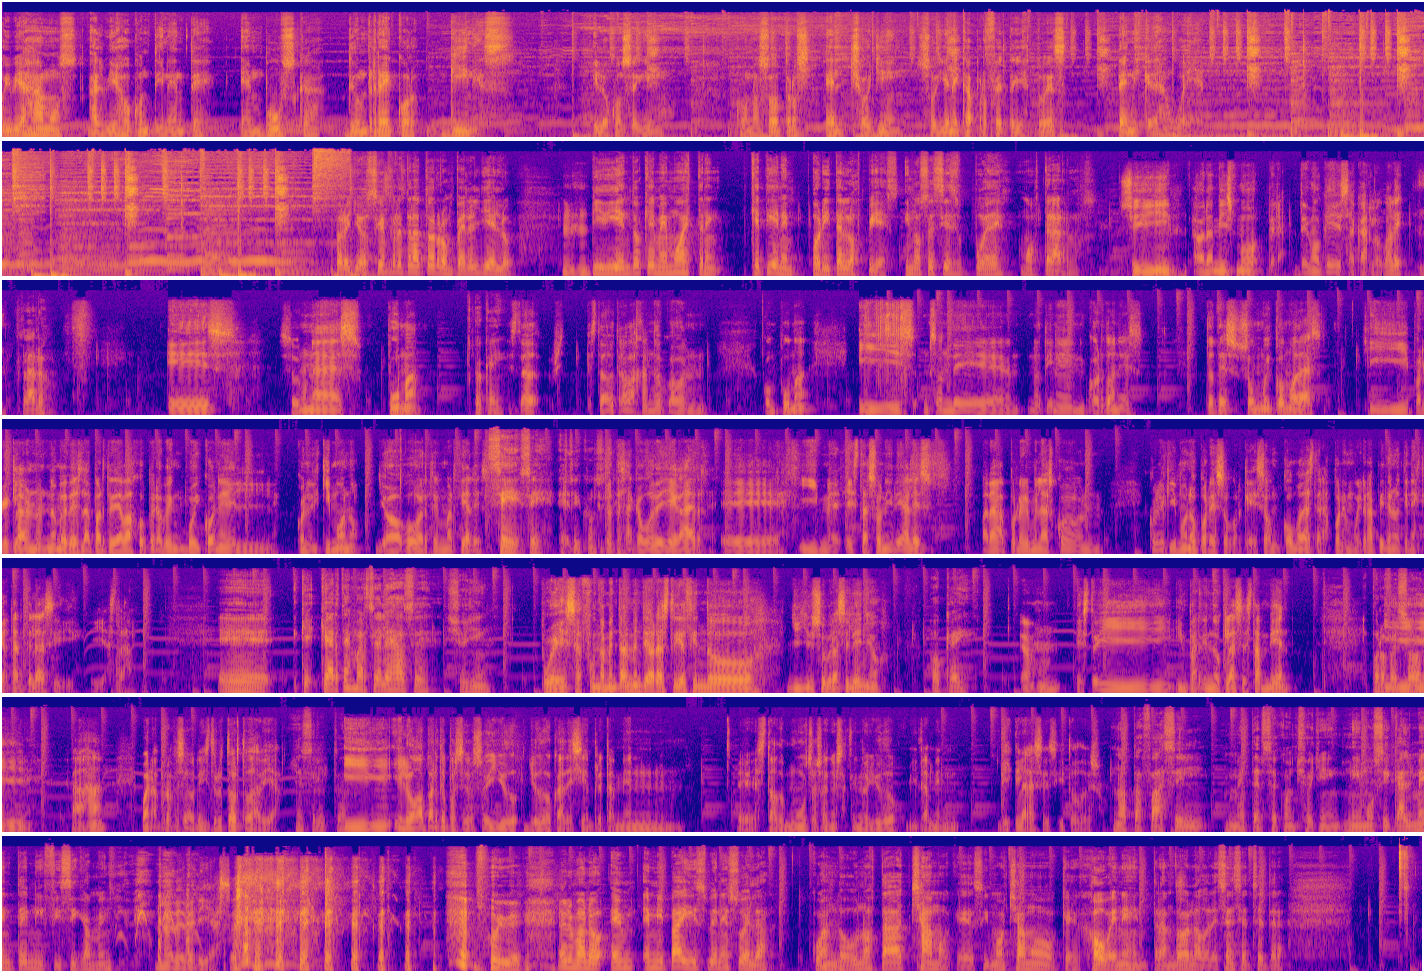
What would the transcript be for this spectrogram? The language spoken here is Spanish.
Hoy viajamos al viejo continente en busca de un récord Guinness. Y lo conseguimos. Con nosotros el Chojin. Soy NK Profeta y esto es Tenis que dejan huella. Pero yo siempre trato de romper el hielo pidiendo que me muestren qué tienen ahorita en los pies. Y no sé si puedes mostrarnos. Sí, ahora mismo, espera, tengo que sacarlo, ¿vale? Claro. Es, son unas Puma. Ok. He estado, he estado trabajando con, con Puma y son de, no tienen cordones. Entonces son muy cómodas y porque claro, no, no me ves la parte de abajo, pero ven, voy con el, con el kimono. Yo hago artes marciales. Sí, sí, estoy con... Entonces acabo de llegar eh, y me- estas son ideales para ponérmelas con, con el kimono por eso, porque son cómodas, te las pones muy rápido, no tienes que atártelas y, y ya está. Eh, ¿qué, qué artes marciales haces, Shojin? Pues ah, fundamentalmente ahora estoy haciendo jiu-jitsu brasileño. Ok. Estoy impartiendo clases también. profesor, Y- ajá. Bueno, profesor, instructor todavía. instructor. Y, y luego aparte, pues eso, soy judoka de siempre. También he estado muchos años haciendo judo y también di clases y todo eso. No está fácil meterse con Chojin, ni musicalmente ni físicamente. No deberías. Muy bien. Hermano, en, en mi país, Venezuela, cuando uno estaba chamo, que decimos chamo, que jóvenes entrando a la adolescencia, etcétera,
